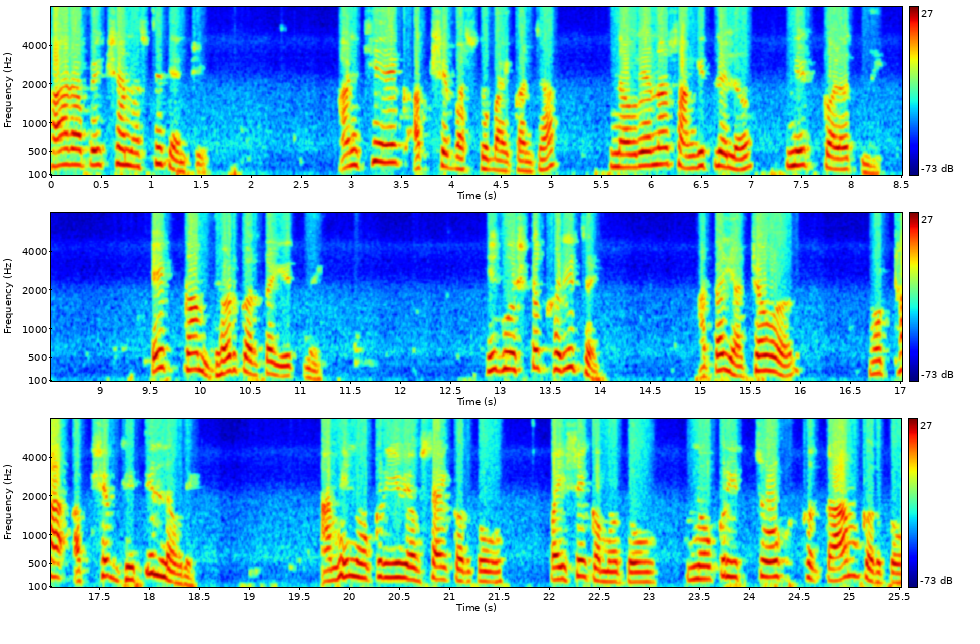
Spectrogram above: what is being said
फार अपेक्षा नसते त्यांची. आणखी एक आक्षेप असतो बायकांचा. नवऱ्यांना सांगितलेलं नीट कळत नाही. एक काम धड करता येत नाही. ही गोष्ट खरीच आहे. आता याच्यावर मोठा आक्षेप घेतील नवरे. आम्ही नोकरी व्यवसाय करतो पैसे कमवतो नोकरीत चोख काम करतो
